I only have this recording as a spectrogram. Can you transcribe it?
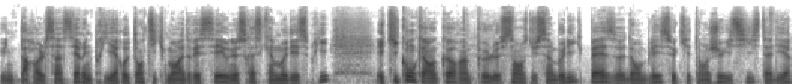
une parole sincère, une prière authentiquement adressée, ou ne serait-ce qu'un mot d'esprit. Et quiconque a encore un peu le sens du symbolique pèse d'emblée ce qui est en jeu ici, c'est-à-dire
